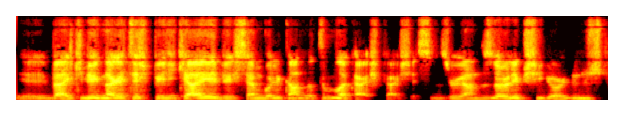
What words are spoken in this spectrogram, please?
e, belki bir narratif, bir hikaye, bir sembolik anlatımla karşı karşıyasınız. Rüyanızda öyle bir şey gördünüz.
